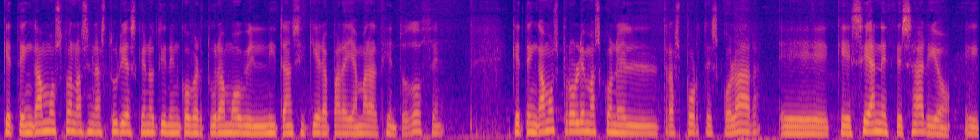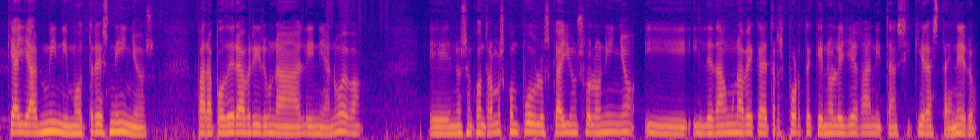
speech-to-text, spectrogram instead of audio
que tengamos zonas en Asturias que no tienen cobertura móvil ni tan siquiera para llamar al 112, que tengamos problemas con el transporte escolar, eh, que sea necesario eh, que haya al mínimo tres niños para poder abrir una línea nueva. Eh, nos encontramos con pueblos que hay un solo niño y, le dan una beca de transporte que no le llega ni tan siquiera hasta enero.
